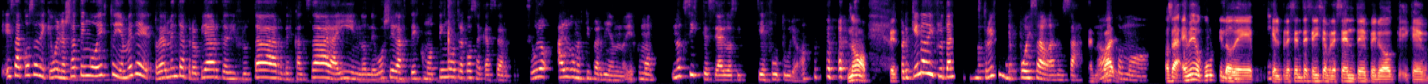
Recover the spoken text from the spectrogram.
esa cosa de que, bueno, ya tengo esto y en vez de realmente apropiarte, disfrutar, descansar ahí en donde vos llegaste, es como, tengo otra cosa que hacer. Seguro algo me estoy perdiendo. Y es como, no existe ese algo si, es futuro. No. ¿Por qué no disfrutar, construir y después avanzar? ¿no? Como o sea, es medio curti lo de que el presente se dice presente, pero que,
